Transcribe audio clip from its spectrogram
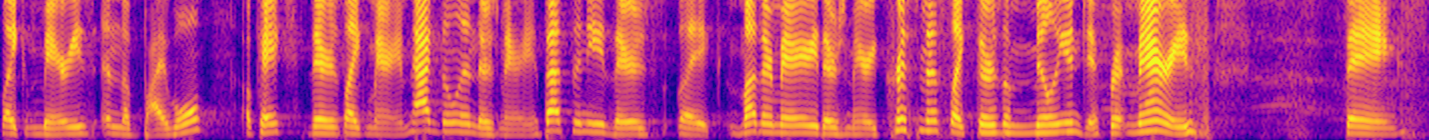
like Marys in the Bible. Okay, there's like Mary Magdalene, there's Mary Bethany, there's like Mother Mary, there's Mary Christmas, like there's a million different Marys. Thanks.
